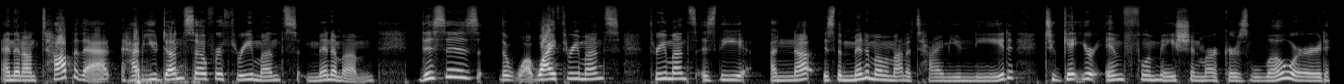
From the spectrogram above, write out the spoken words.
And then on top of that, have you done so for three months minimum? This is the why three months? Three months is the enough is the minimum amount of time you need to get your inflammation markers lowered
